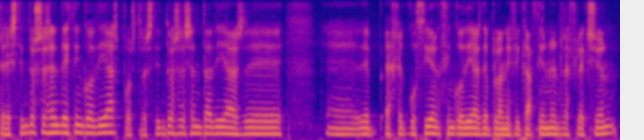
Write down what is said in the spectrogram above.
365 días, pues 360 días de, eh, ejecución, 5 días de planificación en reflexión,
